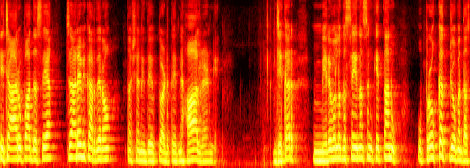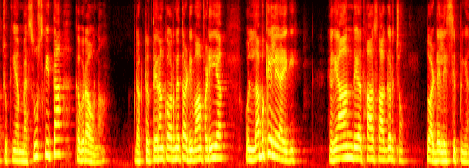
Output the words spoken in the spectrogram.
ਇਹ ਚਾਰ ਉਪਾਅ ਦੱਸਿਆ। ਚਾਰੇ ਵੀ ਕਰਦੇ ਰਹੋ, ਤਾਂ ਸ਼ਨੀਦੇਵ ਤੁਹਾਡੇ ਤੇ ਨਿਹਾਲ ਰਹਿਣਗੇ। ਜੇਕਰ ਮੇਰੇ ਵੱਲੋਂ ਦੱਸੇ ਇਹਨਾਂ ਸੰਕੇਤਾਂ ਨੂੰ, ਉਪਰੋਕਤ ਜੋ ਮੈਂ ਦੱਸ ਚੁੱਕੀ ਹਾਂ ਮਹਿਸੂਸ ਕੀਤਾ, ਘਬਰਾਓ ਨਾ। ਡਾਕਟਰ ਤੇਰਾਂ ਕੌਰ ਨੇ ਤੁਹਾਡੀ ਬਾਹ ਫੜੀ ਆ। ਉਹ ਲੱਭ ਕੇ ਲਿਆਏਗੀ ਗਿਆਨ ਦੇ ਅਥਾ ਸਾਗਰ ਚੋਂ ਤੁਹਾਡੇ ਲਈ ਸਿੱਪੀਆਂ।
